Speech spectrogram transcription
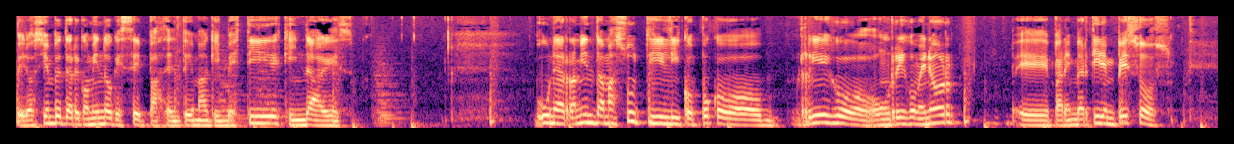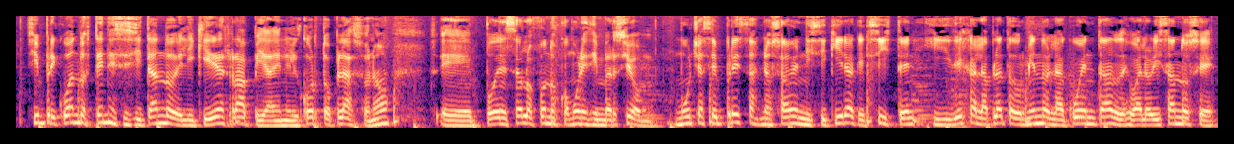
Pero siempre te recomiendo que sepas del tema, que investigues, que indagues una herramienta más útil y con poco riesgo o un riesgo menor eh, para invertir en pesos siempre y cuando estés necesitando de liquidez rápida en el corto plazo, ¿no? Eh, pueden ser los fondos comunes de inversión. Muchas empresas no saben ni siquiera que existen y dejan la plata durmiendo en la cuenta, desvalorizándose.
